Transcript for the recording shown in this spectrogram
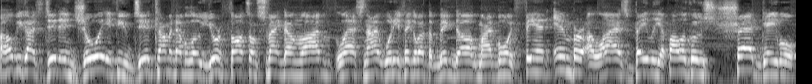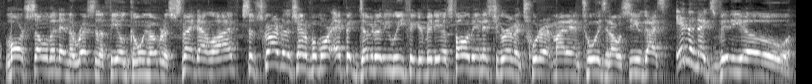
I hope you guys did enjoy. If you did, comment down below your thoughts on SmackDown SmackDown Live last night. What do you think about the big dog, my boy Finn, Ember, Elias, Bayley, Apollo Crews, Chad Gable, Lars Sullivan, and the rest of the field going over to SmackDown Live? Subscribe to the channel for more epic WWE figure videos. Follow me on Instagram and Twitter at MyDamnToys, and I will see you guys in the next video.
